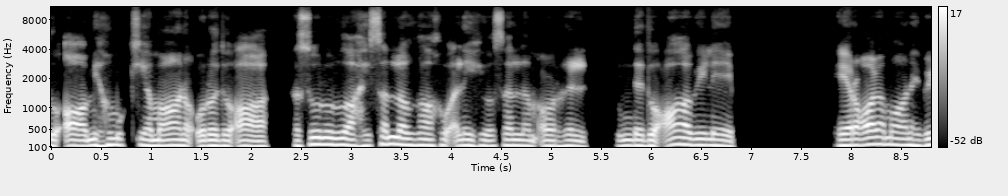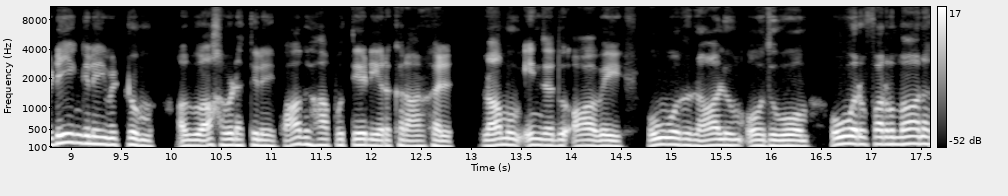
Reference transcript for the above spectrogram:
துஆ மிக முக்கியமான ஒரு துஆ ரசூலுல்லாஹி ஸல்லல்லாஹு அலைஹி வஸல்லம் அவர்கள் இந்த துஆவிலே ஏராளமான விடயங்களை விட்டும் அல்லாஹ்விடத்திலே பாதுகாப்பு தேடி இருக்கிறார்கள் நாமும் இந்த துஆவை ஒவ்வொரு நாளும் ஓதுவோம் ஒவ்வொரு ஃபர்மான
